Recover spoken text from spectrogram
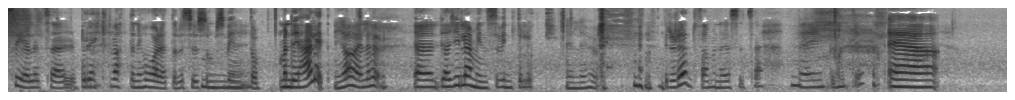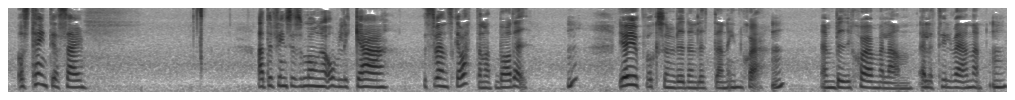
ser lite så här bräckt vatten i håret och det ser ut som Mm. svinto. Men det är härligt. ja, eller hur? Jag, jag gillar min svinto-look. Eller hur? Är du rädd för mig när det ser ut så här? Nej, inte mycket. Eh, och så tänkte jag så här. Att det finns ju så många olika svenska vatten att bada i. Mm. Jag är uppvuxen vid en liten insjö. Mm. En bisjö mellan, eller till Vänern. Mm.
